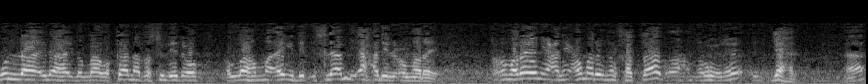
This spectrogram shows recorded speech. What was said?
قل لا إله إلا الله وكان الرسول يدعو اللهم أيد الإسلام بأحد العمرين. عمرين يعني عمر بن الخطاب وعمر جهل. ها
